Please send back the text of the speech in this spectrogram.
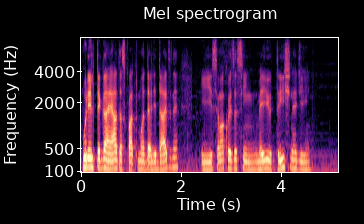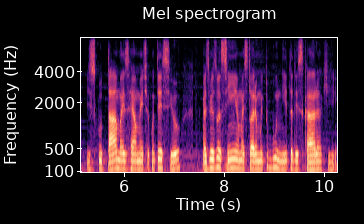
por ele ter ganhado as quatro modalidades, né? E isso é uma coisa, assim, meio triste, né? De, de escutar, mas realmente aconteceu. Mas mesmo assim, é uma história muito bonita desse cara que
